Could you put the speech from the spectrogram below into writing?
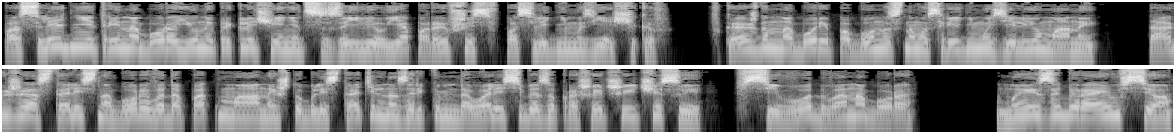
Последние три набора юный приключенец, заявил я, порывшись в последнем из ящиков. В каждом наборе по бонусному среднему зелью маны. Также остались наборы водопад маны, что блистательно зарекомендовали себя за прошедшие часы. Всего два набора. Мы забираем все.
